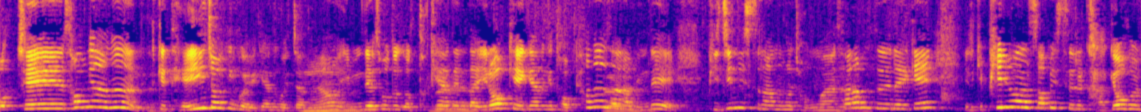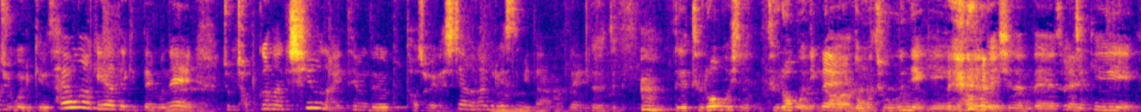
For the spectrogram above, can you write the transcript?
어, 제 성향은 이렇게 대의적인 거 얘기하는 거 있잖아요. 음. 임대소득 어떻게 해야 네. 된다 이렇게 얘기하는 게 더 편한 네. 사람인데 비즈니스라는 건 정말 사람들에게 이렇게 필요한 서비스를 가격을 주고 이렇게 사용하게 해야 되기 때문에 네. 좀 접근하기 쉬운 아이템들부터 저희가 시작을 하기로 음. 했습니다. 네. 그 되게, 들어보시 들어보니까 네. 너무 좋은 얘기 하고 계시는데 솔직히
